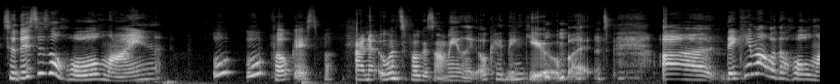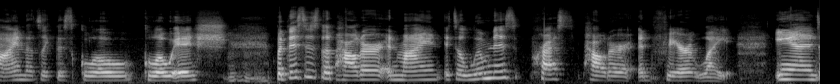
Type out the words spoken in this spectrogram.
So this is a whole line. Ooh, ooh, focus. I know it wants to focus on me. Like, okay, thank you. But uh, they came out with a whole line that's like this glow, glowish. But this is the powder, and mine it's a luminous pressed powder and fair light. And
